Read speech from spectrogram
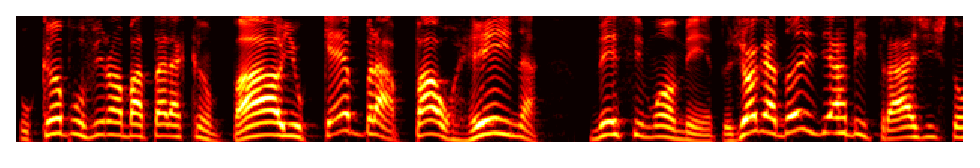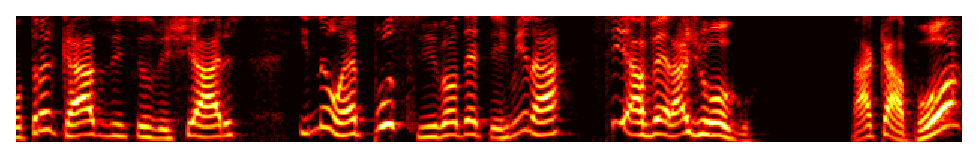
O campo vira uma batalha campal e o quebra-pau reina nesse momento. Jogadores e arbitragem estão trancados em seus vestiários e não é possível determinar se haverá jogo. Acabou?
